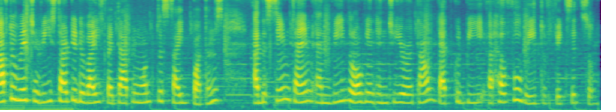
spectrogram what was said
After which restart your device by tapping onto the side buttons at the same time and re-log in into your account. That could be a helpful way to fix it so.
